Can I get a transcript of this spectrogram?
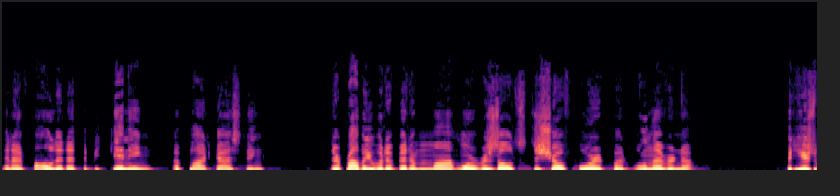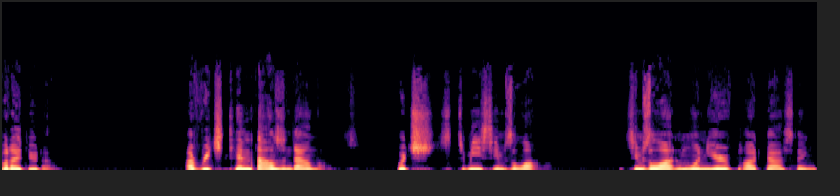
and I followed it at the beginning of podcasting, there probably would have been a lot more results to show for it, but we'll never know. But here's what I do know I've reached 10,000 downloads, which to me seems a lot. It seems a lot in one year of podcasting.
